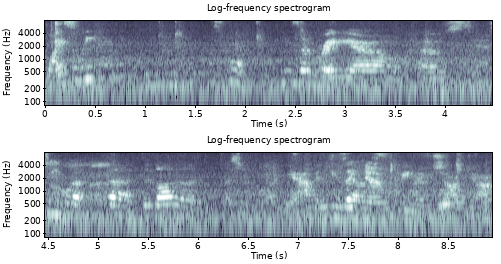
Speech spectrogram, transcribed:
twice a week, I think. He's a radio host. He And, was, uh, did all the. yeah, but he's like known for being like a shock jock.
